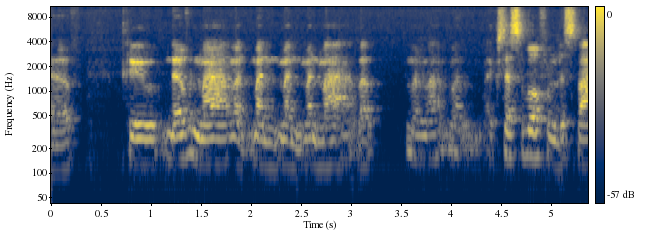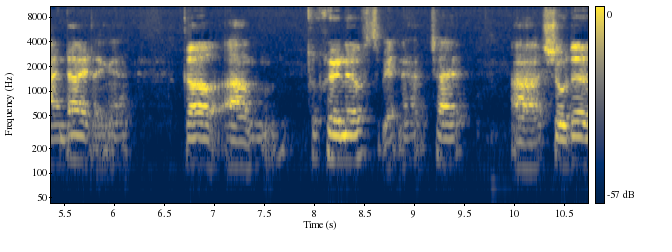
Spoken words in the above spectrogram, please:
nerve คือเนื้อมันมา มัน มัน มันมันมาแบบมันมามัน accessible from the spine ได้อะไรเงี้ย ก็ก็คือ nerve สบเอ็ดนะฮะใช้ shoulder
